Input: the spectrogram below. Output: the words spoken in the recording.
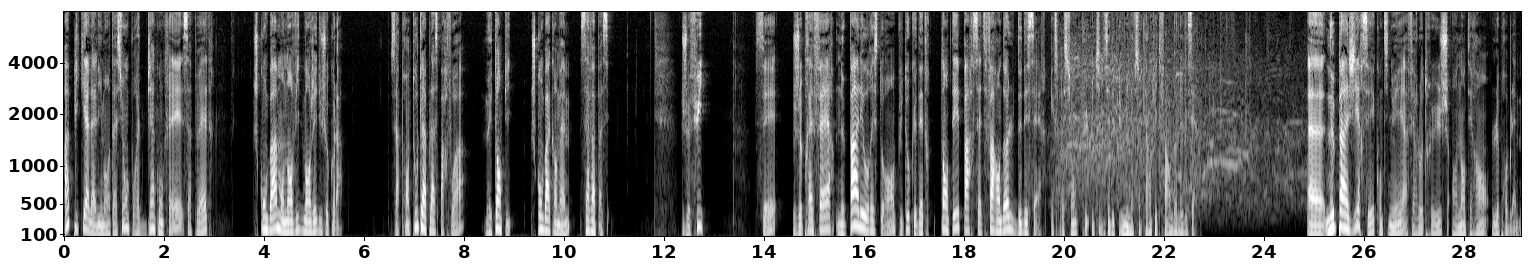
Appliqué à l'alimentation, pour être bien concret, ça peut être je combats mon envie de manger du chocolat. Ça prend toute la place parfois, mais tant pis, je combats quand même, ça va passer. Je fuis. C'est je préfère ne pas aller au restaurant plutôt que d'être tenté par cette farandole de dessert. Expression plus utilisée depuis 1948, farandole de dessert. Euh, ne pas agir, c'est continuer à faire l'autruche en enterrant le problème.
